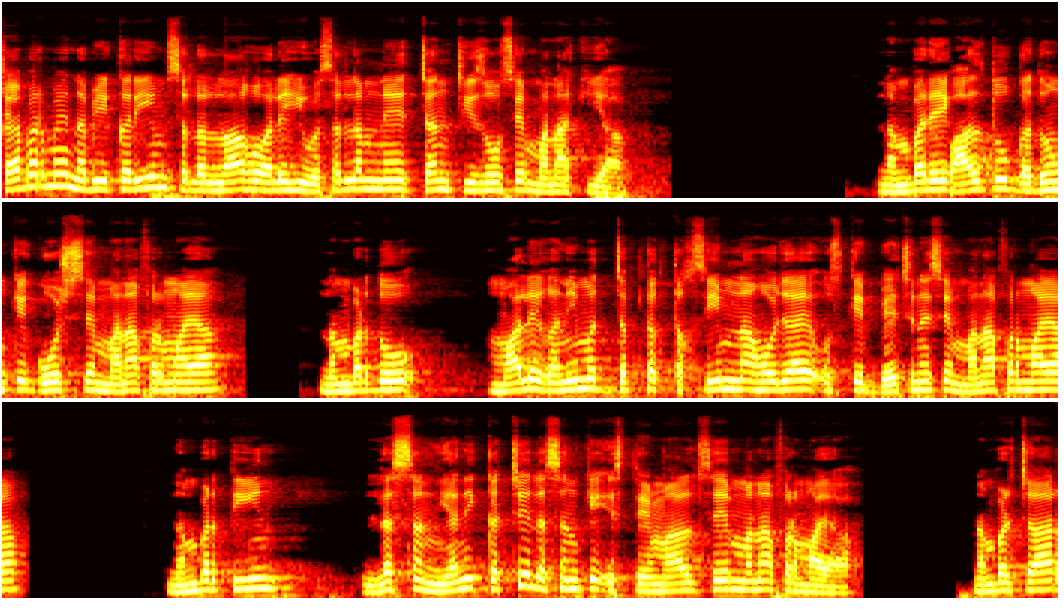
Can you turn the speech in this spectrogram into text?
خیبر میں نبی کریم صلی اللہ علیہ وسلم نے چند چیزوں سے منع کیا۔ نمبر ایک، پالتو گدھوں کے گوشت سے منع فرمایا۔ نمبر دو، مال غنیمت جب تک تقسیم نہ ہو جائے، اس کے بیچنے سے منع فرمایا۔ نمبر تین لہسن یعنی کچے لہسن کے استعمال سے منع فرمایا۔ نمبر چار،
